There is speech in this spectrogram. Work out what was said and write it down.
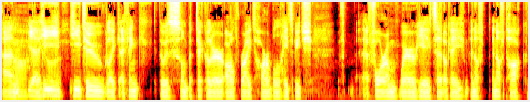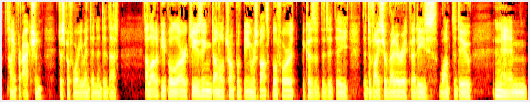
And Oh yeah, he, he too, like, I think there was some particular alt right, horrible hate speech uh, forum where he said, okay, enough, enough talk, time for action, just before he went in and did that. A lot of people are accusing Donald Trump of being responsible for it because of the the, the divisive rhetoric that he's want to do. Um,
